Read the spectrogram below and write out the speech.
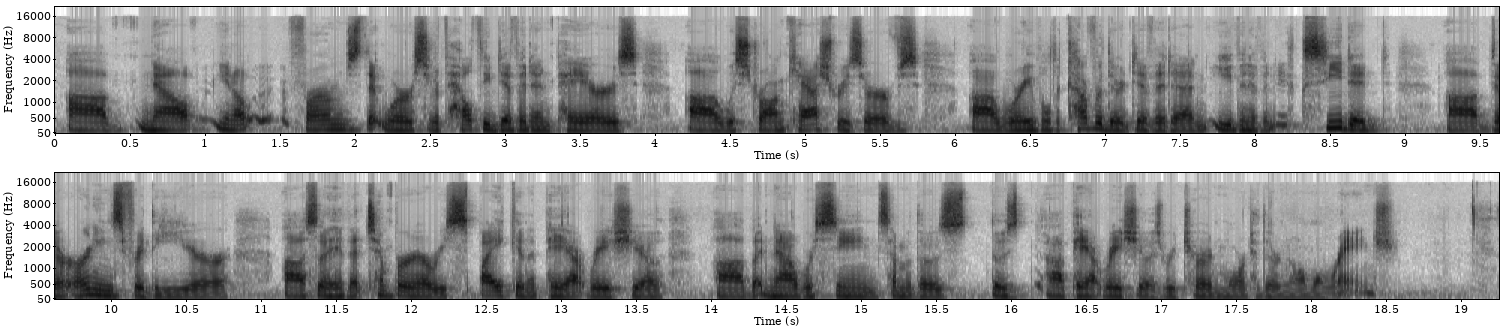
Uh, now, you know, firms that were sort of healthy dividend payers uh, with strong cash reserves uh, were able to cover their dividend even if it exceeded uh, their earnings for the year. Uh, so they had that temporary spike in the payout ratio, uh, but now we're seeing some of those those payout ratios return more to their normal range.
